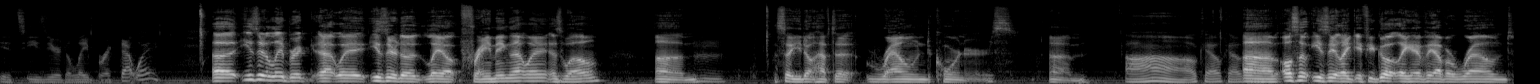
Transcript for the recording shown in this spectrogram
it's easier to lay brick that way? Uh, easier to lay brick that way, easier to lay out framing that way as well. Um, So you don't have to round corners. Um, Ah, okay, okay, okay. Um, also easier, like if you go, like if you have a round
